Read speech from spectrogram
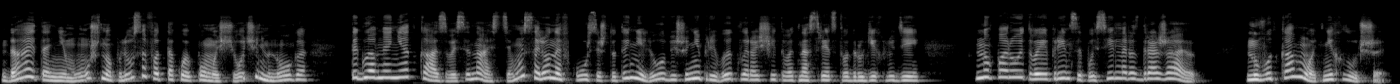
Да, это не муж, но плюсов от такой помощи очень много. Ты, главное, не отказывайся, Настя. Мы с Аленой в курсе, что ты не любишь и не привыкла рассчитывать на средства других людей. Но порой твои принципы сильно раздражают. Ну вот кому от них лучше?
